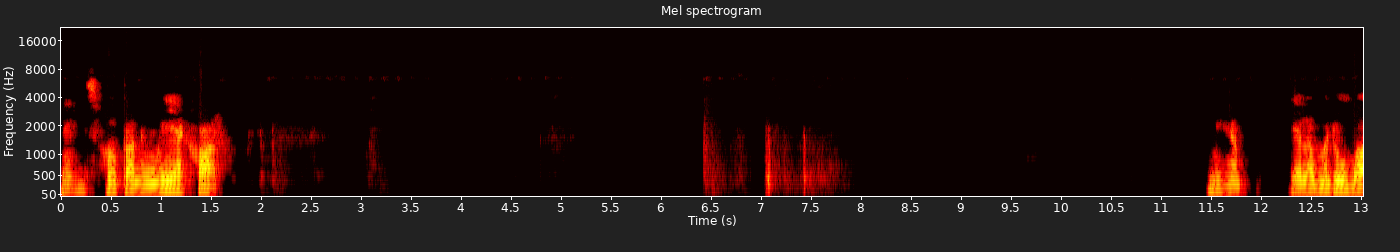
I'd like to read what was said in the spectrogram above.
นี่สองต่อหนึ่งไม่แยกคลอด นี่ครับ เดี๋ยวเรามาดูบ่อ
